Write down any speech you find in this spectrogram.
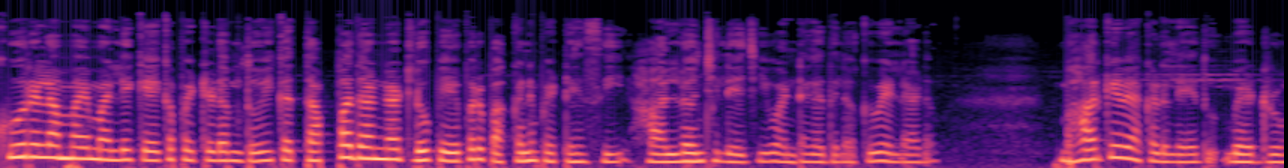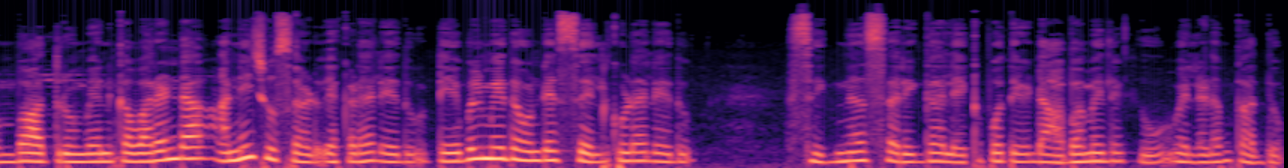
కూరల అమ్మాయి మళ్ళీ కేక పెట్టడంతో ఇక తప్పదన్నట్లు పేపర్ పక్కన పెట్టేసి హాల్లోంచి లేచి వంటగదిలోకి వెళ్ళాడు. భార్గవి అక్కడ లేదు. బెడ్రూమ్ బాత్రూమ్ వెనుక వరండా అన్నీ చూశాడు. ఎక్కడా లేదు. టేబుల్ మీద ఉండే సెల్ కూడా లేదు. సిగ్నల్స్ సరిగ్గా లేకపోతే డాబా మీదకు వెళ్ళడం కద్దు.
